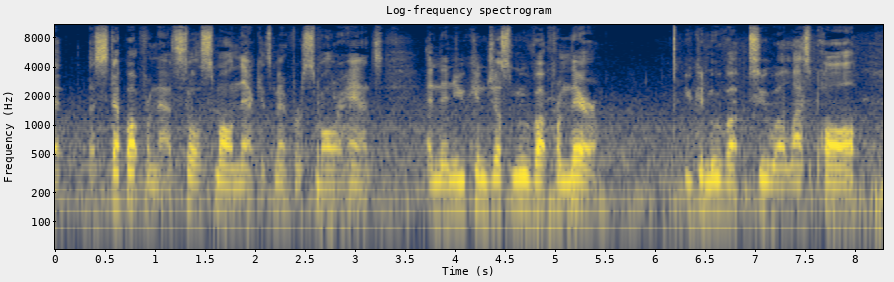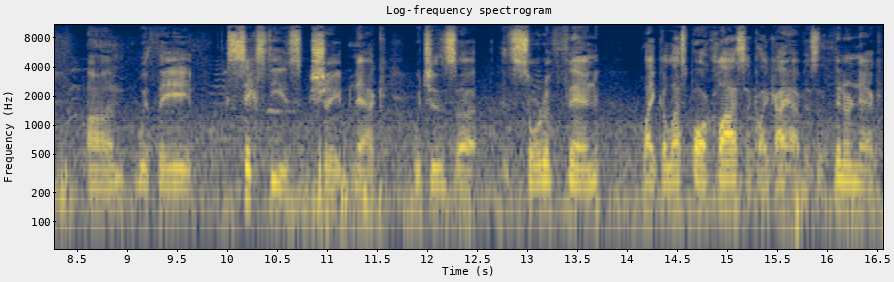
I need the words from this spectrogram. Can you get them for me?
a, a step up from that. It's still a small neck. It's meant for smaller hands, and then you can just move up from there. You can move up to a Les Paul um, with a 60s shape neck, which is uh, sort of thin, like a Les Paul Classic, like I have. It's a thinner neck.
